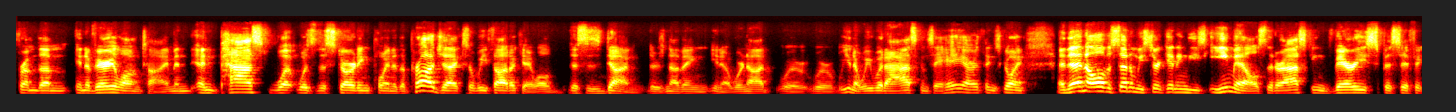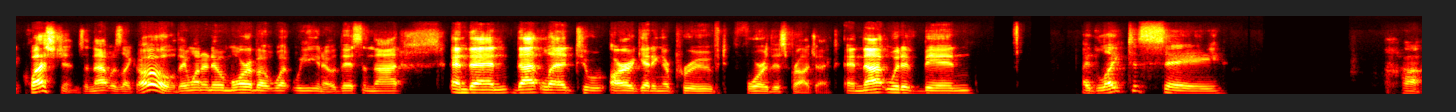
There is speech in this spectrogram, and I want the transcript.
from them in a very long time and and past what was the starting point of the project so we thought okay well this is done. There's nothing you know we're not we're we're you know we would ask and say hey how are things going? And then all of a sudden we start getting these emails that are asking very specific questions and that was like oh they want to know more about what we you know this and that. And then that led to our getting approved for this project and that would have been i'd like to say huh,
